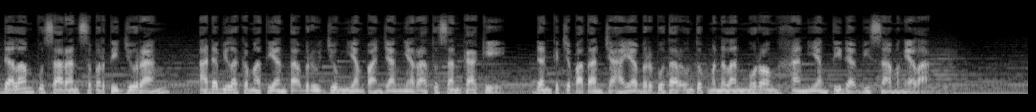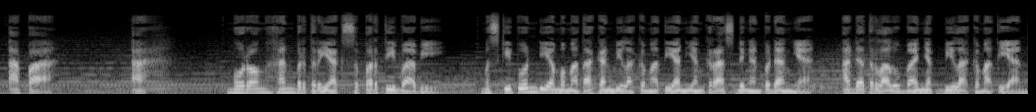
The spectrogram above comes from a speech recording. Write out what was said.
Dalam pusaran seperti jurang, ada bilah kematian tak berujung yang panjangnya ratusan kaki, dan kecepatan cahaya berputar untuk menelan Murong Han yang tidak bisa mengelak. Apa? Ah! Murong Han berteriak seperti babi. Meskipun dia mematahkan bilah kematian yang keras dengan pedangnya, ada terlalu banyak bilah kematian.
